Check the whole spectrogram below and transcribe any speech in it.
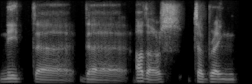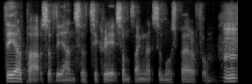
need the the others to bring their parts of the answer to create something that's the most powerful. Mm.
